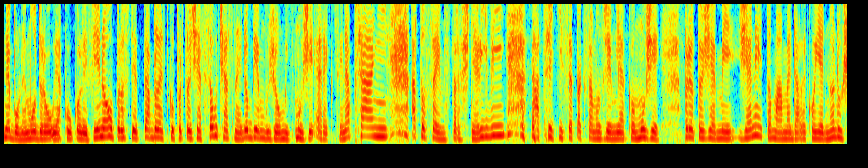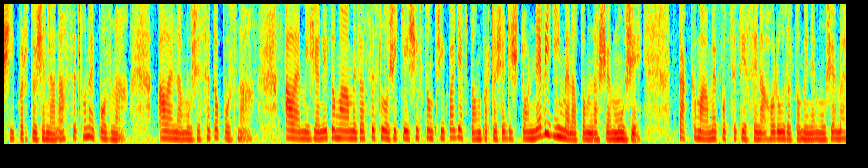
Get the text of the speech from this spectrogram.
Nebo nemodrou, jakoukoliv jinou, prostě tabletku, protože v současné době můžou mít muži erekci na přání a to se jim strašně líbí a cítí se pak samozřejmě jako muži, protože my ženy to máme daleko jednodušší, protože na nás se to nepozná, ale na muži se to pozná. Ale my ženy to máme zase složitější v tom případě v tom, protože když to nevidíme na tom našem muži, tak máme pocit, jestli náhodou za to my nemůžeme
